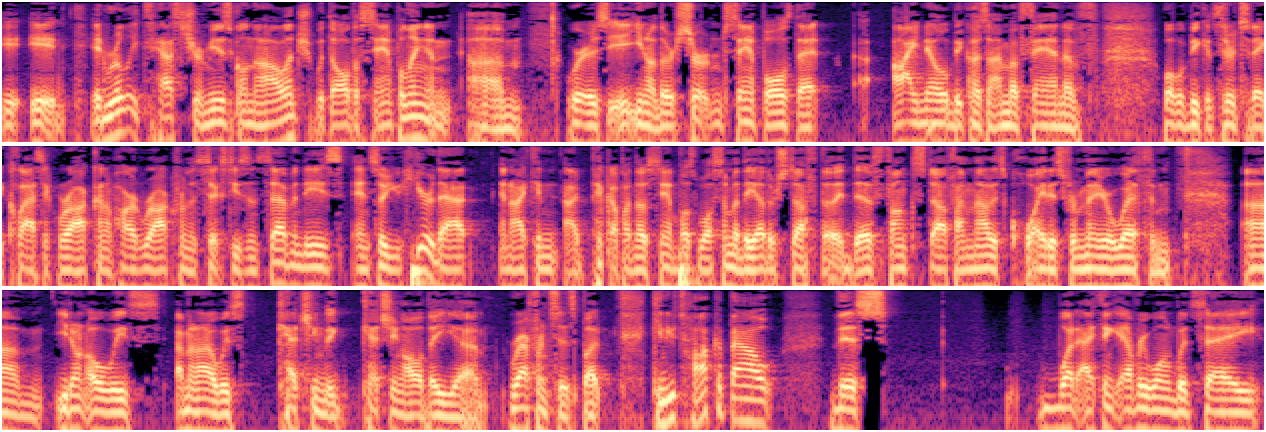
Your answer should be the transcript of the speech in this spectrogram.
it, it, it really tests your musical knowledge with all the sampling, and um, whereas you know there are certain samples that I know because I'm a fan of what would be considered today classic rock, kind of hard rock from the 60s and 70s. And so you hear that, and I can I pick up on those samples. While some of the other stuff, the, the funk stuff, I'm not as quite as familiar with, and um, you don't always. I'm not always catching the catching all the uh, references. But can you talk about this? What I think everyone would say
